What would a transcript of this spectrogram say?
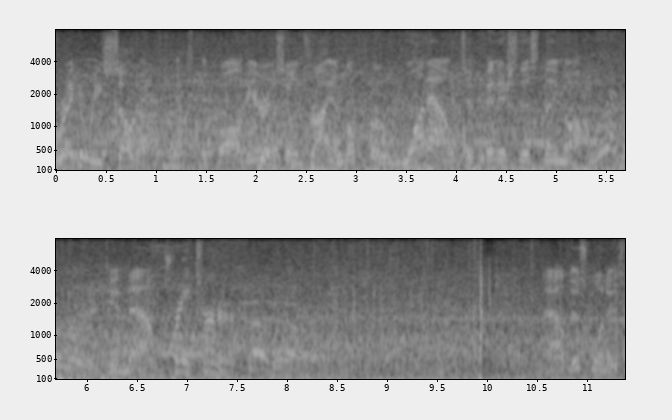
Gregory Soto gets the call here as he'll try and look for one out to finish this thing off. In now, Trea Turner. Now this one is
